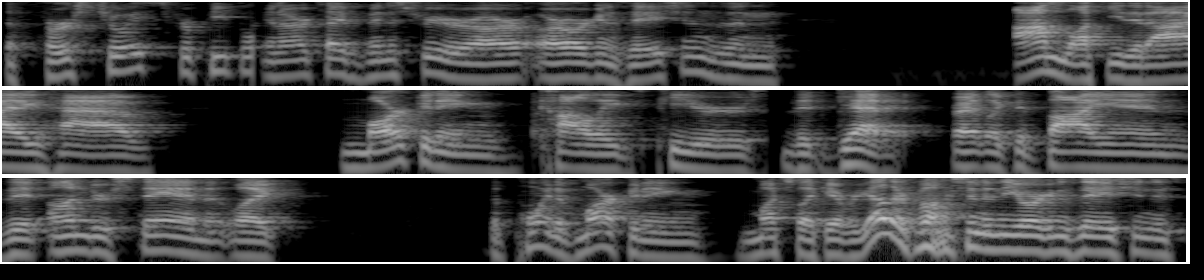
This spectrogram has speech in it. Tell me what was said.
the first choice for people in our type of industry or our, our organizations. And I'm lucky that I have marketing colleagues, peers that get it, right? Like that buy in, that understand that like the point of marketing, much like every other function in the organization, is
